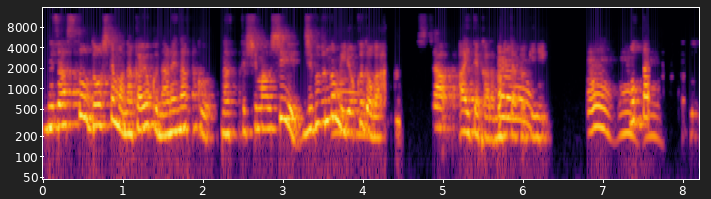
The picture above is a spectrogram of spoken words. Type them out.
目指すとどうしても仲良くなれなくなってしまうし、自分の魅力度が反映しちゃう相手から見たときに。うん、うん、もったいうん。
